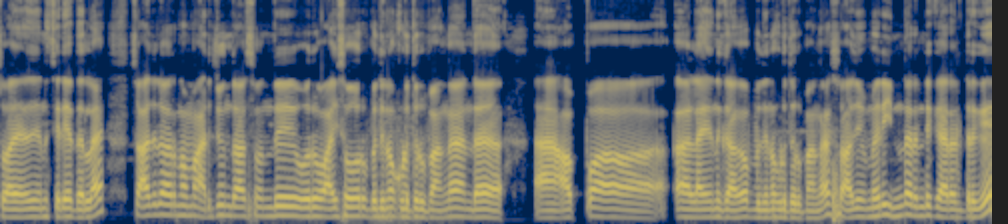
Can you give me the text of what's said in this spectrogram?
ஸோ அது எனக்கு சரியாக தெரில ஸோ அதில் வர நம்ம அர்ஜுன் தாஸ் வந்து ஒரு வாய்ஸ் ஓவர் பார்த்தீங்கன்னா கொடுத்துருப்பாங்க. அந்த அப்பா லைனுக்காக பார்த்தீங்கன்னா கொடுத்துருப்பாங்க. ஸோ அதேமாரி இந்த ரெண்டு கேரக்டருக்கு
